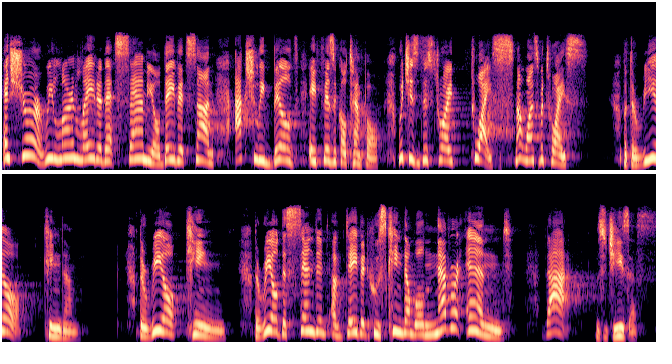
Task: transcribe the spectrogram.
And sure, we learn later that Samuel, David's son, actually builds a physical temple, which is destroyed twice, not once, but twice. But the real kingdom, the real king, the real descendant of David, whose kingdom will never end, that was Jesus.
